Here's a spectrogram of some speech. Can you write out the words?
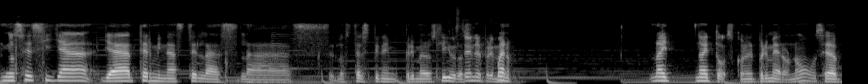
no sé si ya, ya terminaste las, las, los tres prim- primeros libros. Estoy en el primero. Bueno, no hay, no hay tos con el primero, ¿no? O sea,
